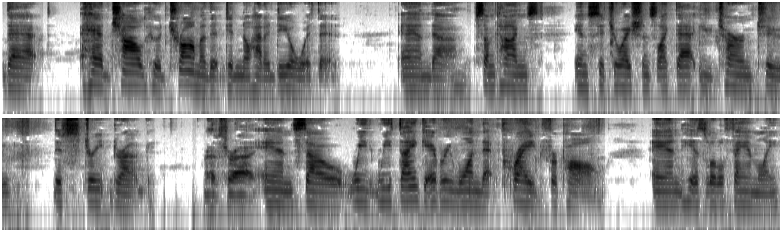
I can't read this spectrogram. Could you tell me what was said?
that had childhood trauma that didn't know how to deal with it. And uh, sometimes in situations like that, you turn to this street drug. That's right. And so we we thank everyone that prayed for Paul and his little family.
